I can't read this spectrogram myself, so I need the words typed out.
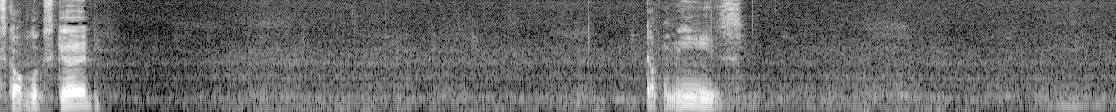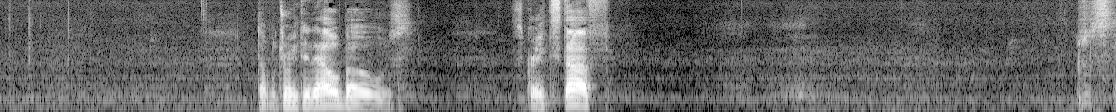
Sculpt looks good. Double knees. Double jointed elbows. It's great stuff. Just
